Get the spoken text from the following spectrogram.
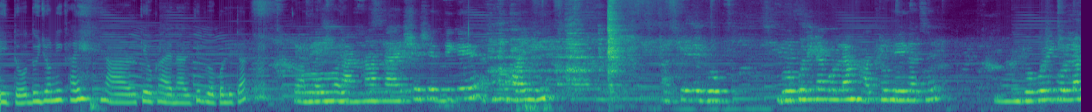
এই তো দুজনই খাই আর কেউ খায় না আর কি ব্রোকলিটা। তো আমরা এই রান্না প্রায় শেষের দিকে এখনও হয়নি। আজকে যে ব্রোকলিটা করলাম ভাত হয়ে গেছে। ব্রোকলি করলাম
